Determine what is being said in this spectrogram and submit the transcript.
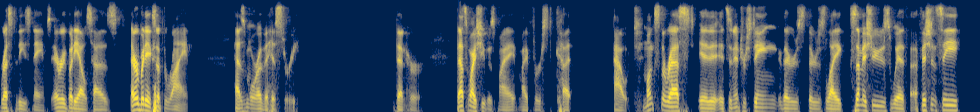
rest of these names. Everybody else has. Everybody except Rhyne has more of a history than her. That's why she was my my first cut out. Amongst the rest, it, it's an interesting. There's there's like some issues with efficiency.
